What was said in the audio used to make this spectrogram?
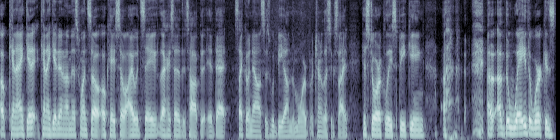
Oh, can I get it? Can I get in on this one? So, okay, so I would say, like I said at the top, it, that psychoanalysis would be on the more paternalistic side, historically speaking, uh, of the way the work is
